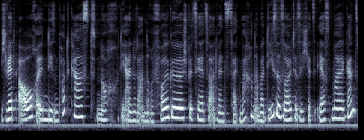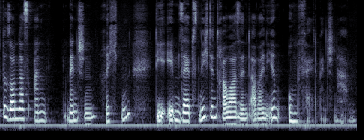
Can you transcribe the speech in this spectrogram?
Ich werde auch in diesem Podcast noch die ein oder andere Folge speziell zur Adventszeit machen, aber diese sollte sich jetzt erstmal ganz besonders an Menschen richten, die eben selbst nicht in Trauer sind, aber in ihrem Umfeld Menschen haben.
